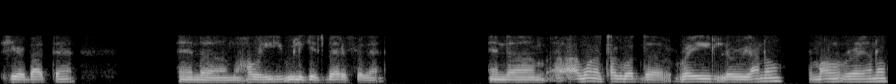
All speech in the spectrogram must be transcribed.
to hear about that, and um, I hope he really gets better for that. And um, I want to talk about the Ray Laureano, Ramon Laureano.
